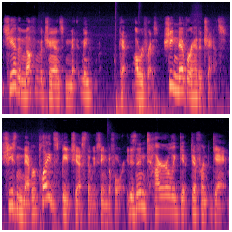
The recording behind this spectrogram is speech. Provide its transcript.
she had enough of a chance. I mean, okay, I'll rephrase. She never had a chance. She's never played speed chess that we've seen before. It is an entirely different game.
